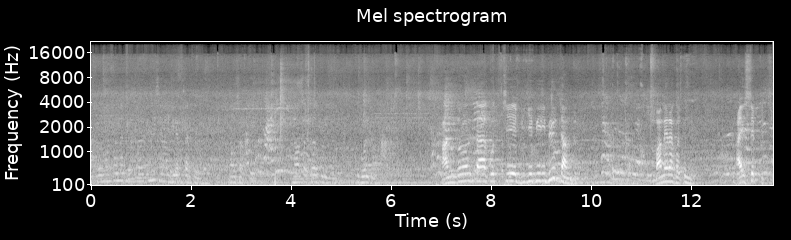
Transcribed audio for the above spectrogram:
আক্রমণ করল পুলিশ এবং গ্রেপ্তার করল নৌসাদকে নৌসাদকেও পুলিশ কি বলবেন আন্দোলনটা করছে বিজেপির বিরুদ্ধে আন্দোলন। বামেরা করছে আইএসএফ করছে,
